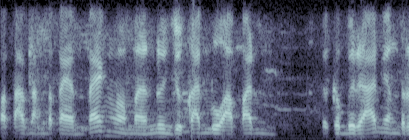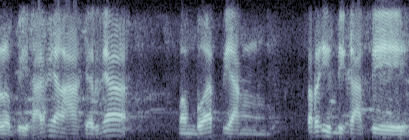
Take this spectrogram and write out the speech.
petantang petenteng menunjukkan luapan kegembiraan yang berlebihan yang akhirnya membuat yang terindikasi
